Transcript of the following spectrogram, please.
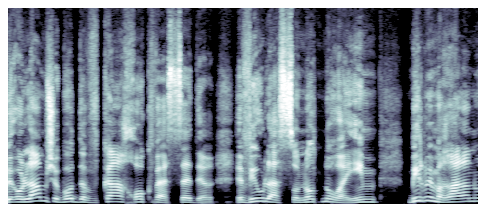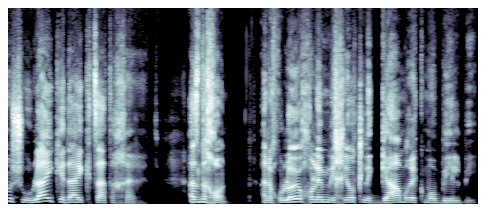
בעולם שבו דווקא החוק והסדר הביאו לאסונות נוראיים, בילבי מראה לנו שאולי כדאי קצת אחרת. אז נכון, אנחנו לא יכולים לחיות לגמרי כמו בילבי,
